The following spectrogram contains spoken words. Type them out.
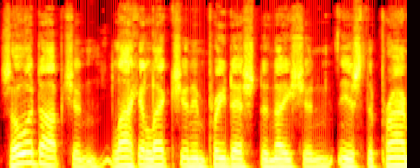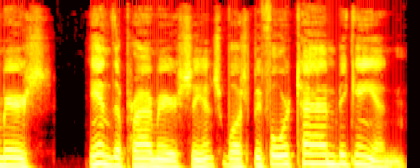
So adoption, like election and predestination, is the primary, in the primary sense, was before time began.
